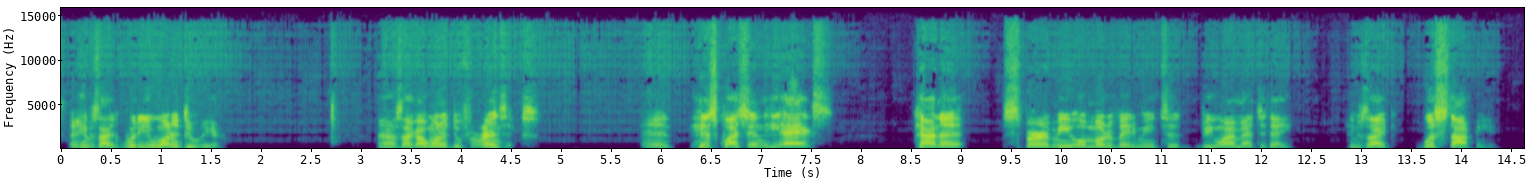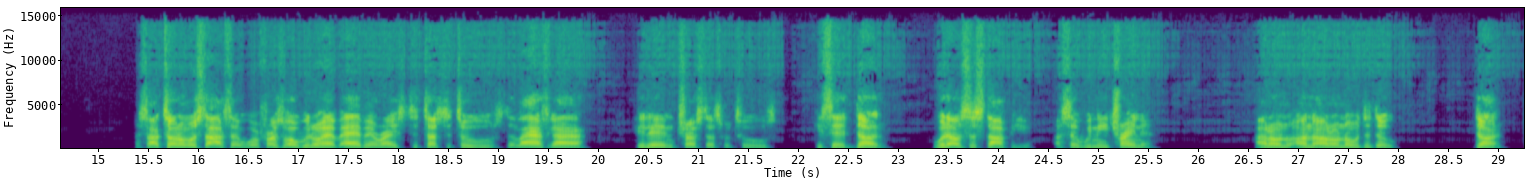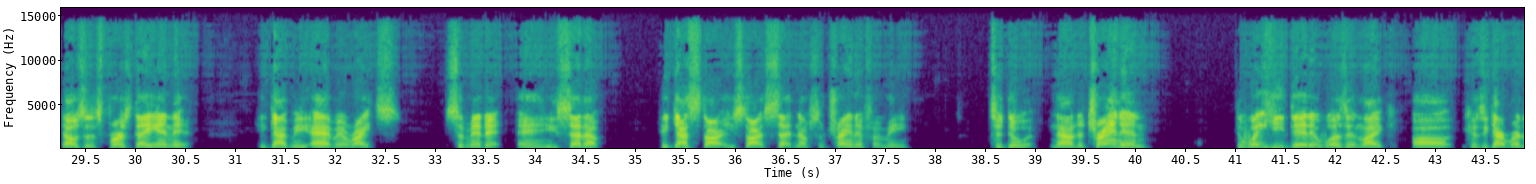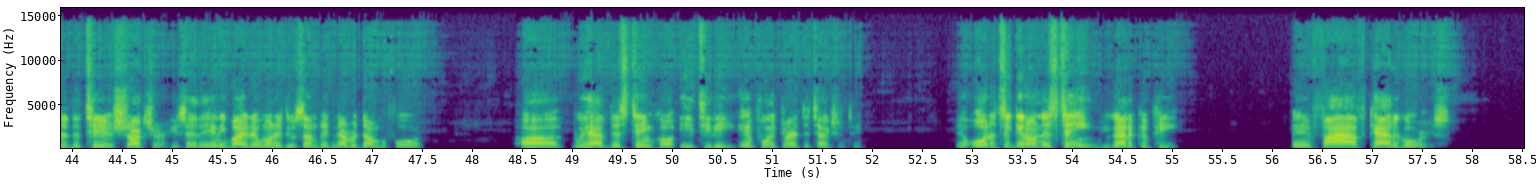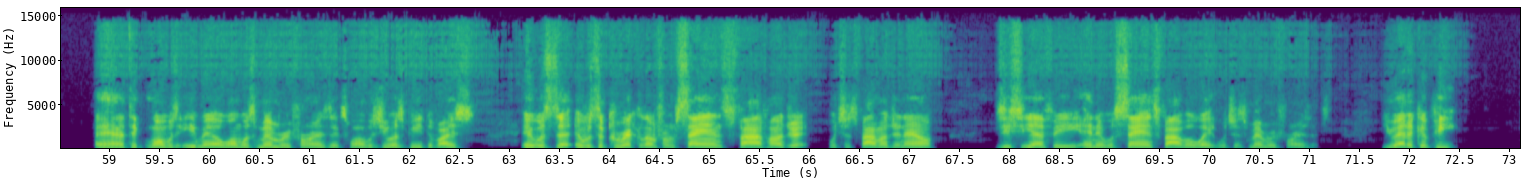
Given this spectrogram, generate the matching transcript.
And he was like, What do you want to do here? And I was like, I want to do forensics. And his question he asked kind of spurred me or motivated me to be where I'm at today. He was like, "What's stopping you?" So I told him what stop. I said, "Well, first of all, we don't have admin rights to touch the tools. The last guy, he didn't trust us with tools. He said, "Done. What else is stopping you?" I said, "We need training. I don't, I don't know what to do." Done. That was his first day in there. He got me admin rights submitted, and he set up. He got start. He started setting up some training for me to do it. Now the training, the way he did it wasn't like uh because he got rid of the tiered structure. He said anybody that want to do something they've never done before, uh, we have this team called ETD, Endpoint Threat Detection Team. In order to get on this team, you got to compete in five categories and I think one was email, one was memory forensics, one was USB device. It was the it was the curriculum from SANS 500, which is 500 now, GCFE, and it was SANS 508, which is memory forensics. You had to compete,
